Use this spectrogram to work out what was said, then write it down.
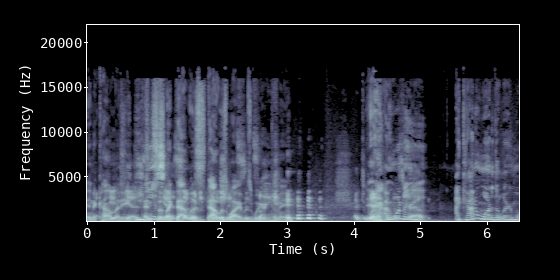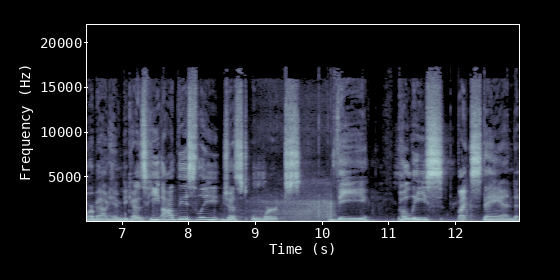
in a comedy. He has- and just- so like that so was that was why it was weird like- to me. Like, to put Yeah. up I want to. I kind of wanted to learn more about him because he obviously just works the police like stand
